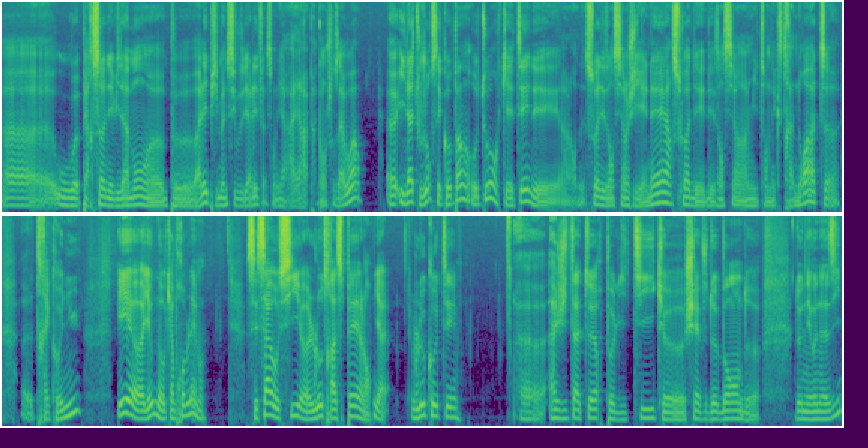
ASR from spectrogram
euh, où personne évidemment euh, peut aller. Puis même si vous y allez, de toute façon il n'y aura pas grand-chose à voir. Euh, il a toujours ses copains autour qui étaient des, soit des anciens JNR, soit des, anciens militants d'extrême droite, euh, euh, très connus. Et Yahoo n'a aucun problème. C'est ça aussi l'autre aspect. Alors, il y a le côté agitateur politique, chef de bande de néo-nazis.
